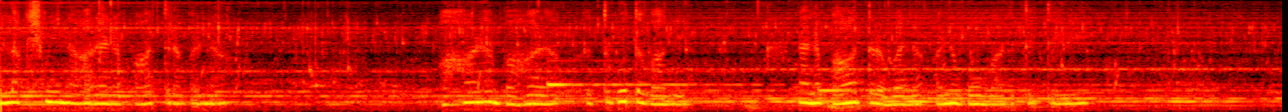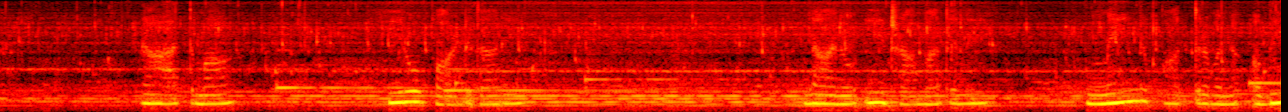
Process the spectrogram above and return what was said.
ಲಕ್ಷ್ಮೀನಾರಾಯಣ ಪಾತ್ರವನ್ನು ಬಹಳ ಬಹಳ ಅದ್ಭುತವಾಗಿ ನನ್ನ ಪಾತ್ರವನ್ನು ಅನುಭವ ಮಾಡುತ್ತಿದ್ದೇನೆ. ನನ್ನ ಆತ್ಮ ಹೀರೋ ಪಾಠದಾರಿ ನಾನು ಈ ಡ್ರಾಮಾದಲ್ಲಿ ಮೇನ್ ಪಾತ್ರವನ್ನು ಅಭಿನಯ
